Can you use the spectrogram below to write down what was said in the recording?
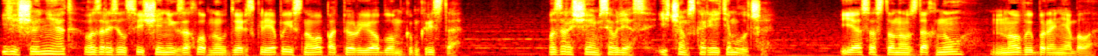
«Еще нет», – возразил священник, захлопнув дверь склепа и снова подпер ее обломком креста. «Возвращаемся в лес, и чем скорее, тем лучше». Я со стоном вздохнул, но выбора не было.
